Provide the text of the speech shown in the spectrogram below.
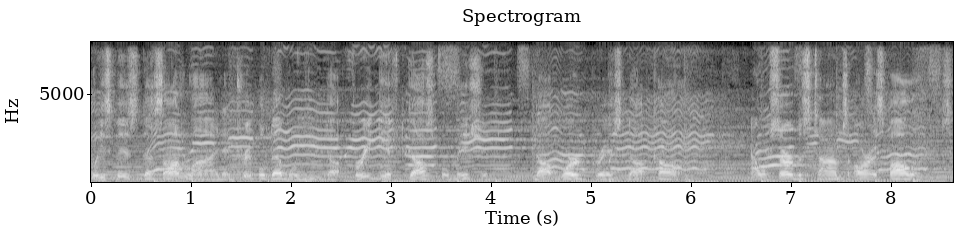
please visit us online at www.freegiftgospelmission.wordpress.com. Our service times are as follows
